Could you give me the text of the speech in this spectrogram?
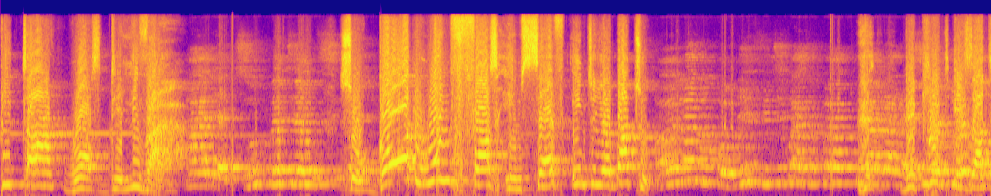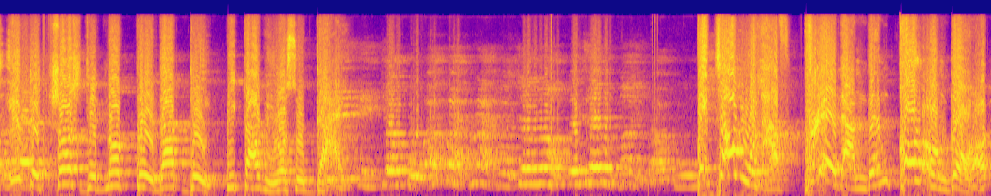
Peter was delivered. So God won't force himself into your battle. The truth is that if the church did not pray that day, Peter will also die. Peter would have prayed and then called on God.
